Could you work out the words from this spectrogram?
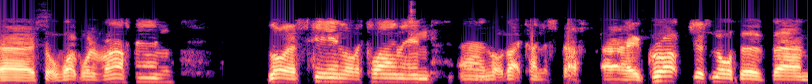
uh, sort of whitewater rafting, a lot of skiing, a lot of climbing, and a lot of that kind of stuff. I grew up just north of um,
